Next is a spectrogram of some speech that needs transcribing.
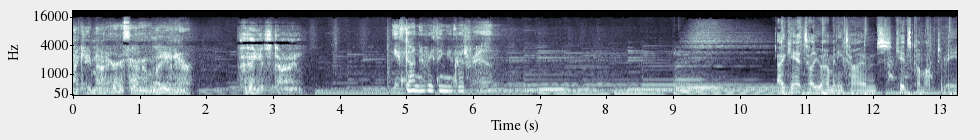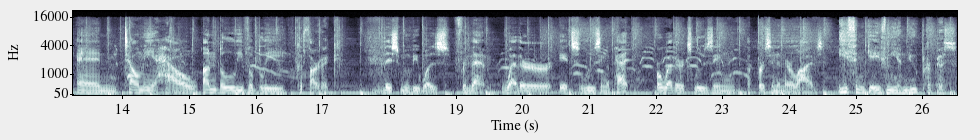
I came out here and found him laying here. I think it's time. You've done everything you could for him. I can't tell you how many times kids come up to me and tell me how unbelievably cathartic this movie was for them, whether it's losing a pet or whether it's losing a person in their lives. Ethan gave me a new purpose.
